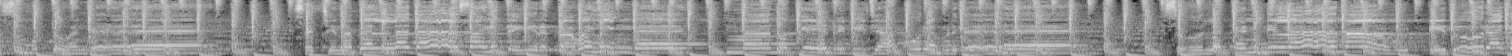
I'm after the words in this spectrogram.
ಮನಸ್ಸು ಮುಟ್ಟುವಂಗ ಸಚಿನ ಬೆಲ್ಲದ ಸಾಹಿತ್ಯ ಇರತ್ತವ ಹಿಂಗ. ನಾನು ಕೇಳ್ರಿ ಬಿಜಾಪುರ ಹುಡುಗ. ಸೋಲ ಕಂಡಿಲ್ಲ ನಾ ಹುಟ್ಟಿ ದೂರಗ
